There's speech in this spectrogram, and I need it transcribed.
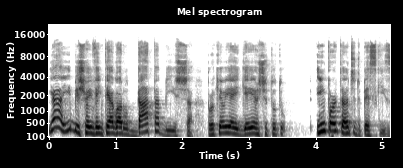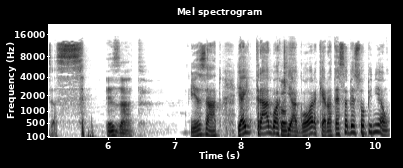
E aí, bicho, eu inventei agora o Data Bicha, porque eu e Gay é um instituto importante de pesquisas. Exato. Exato. E aí trago aqui Com... agora, quero até saber sua opinião.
